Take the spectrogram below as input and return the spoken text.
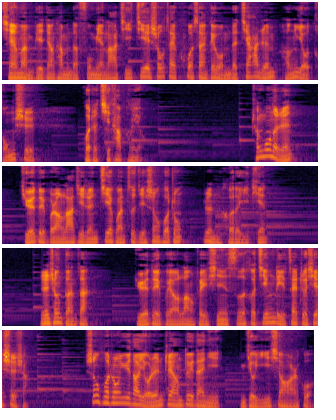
千万别将他们的负面垃圾接收再扩散给我们的家人、朋友、同事或者其他朋友。成功的人。绝对不让垃圾人接管自己生活中任何的一天。人生短暂，绝对不要浪费心思和精力在这些事上。生活中遇到有人这样对待你，你就一笑而过。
